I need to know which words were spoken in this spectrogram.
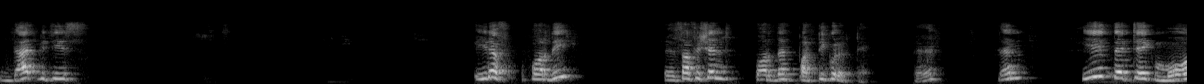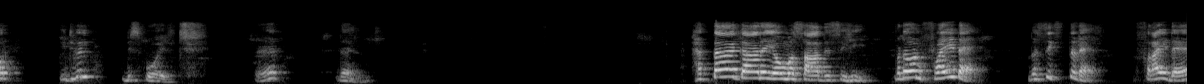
that which is enough for the uh, sufficient for that particular day eh? then if they take more it will be spoiled eh? then hatta kana yawma sadisihi but on friday the sixth day friday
